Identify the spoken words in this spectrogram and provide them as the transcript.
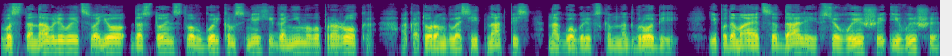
восстанавливает свое достоинство в горьком смехе гонимого пророка, о котором гласит надпись на гоголевском надгробии, и поднимается далее все выше и выше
